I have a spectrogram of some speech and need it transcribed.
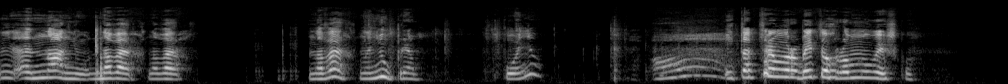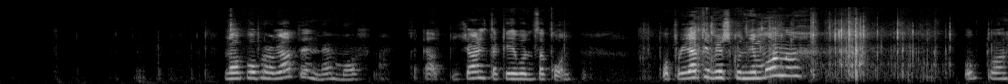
Е, На ню, наверх, наверх. Наверх, на ню прям. Поняв? І так треба робити огромну вишку. Но поправляти не можна. Така печаль, такий от закон. Поправляти вишку не можна. Опа,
